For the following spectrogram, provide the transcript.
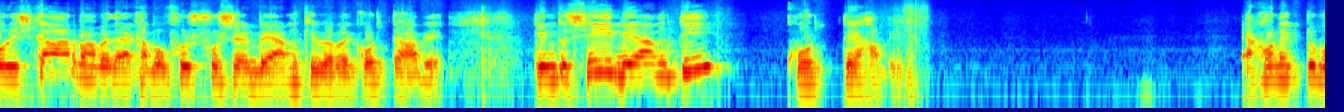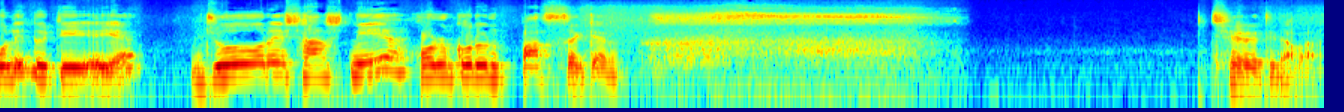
পরিষ্কারভাবে দেখাবো ফুসফুসের ব্যায়াম কীভাবে করতে হবে। কিন্তু সেই ব্যায়ামটি করতে হবে। এখন একটু বলি দুইটি ইয়ে। জোরে শ্বাস নিয়ে হোল্ড করুন পাঁচ সেকেন্ড। ছেড়ে দিন আবার।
